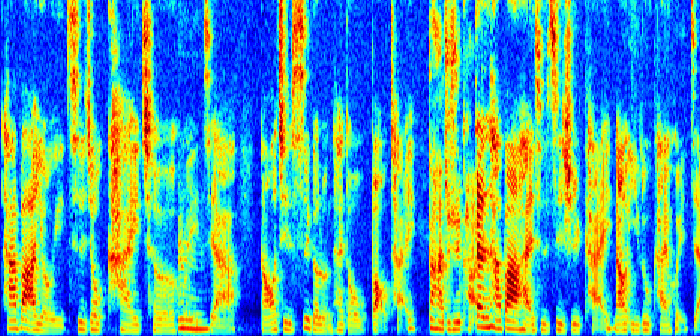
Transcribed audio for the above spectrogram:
他爸有一次就开车回家，嗯、然后其实四个轮胎都爆胎，但他继续开，但是他爸还是继续开，然后一路开回家。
